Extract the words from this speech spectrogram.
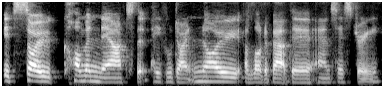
it's so common now that people don't know a lot about their ancestry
